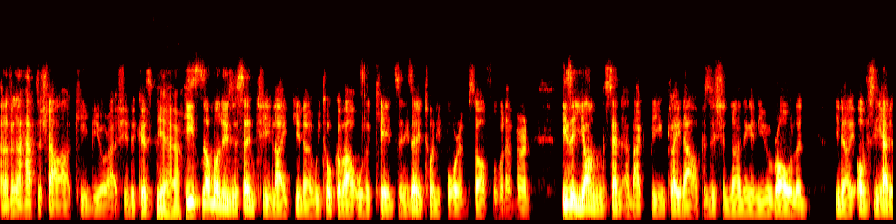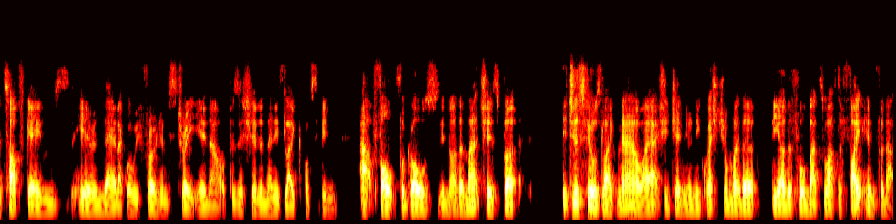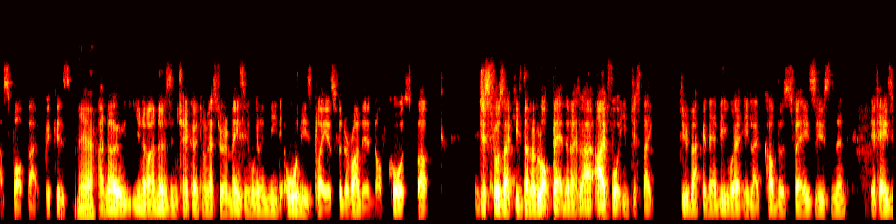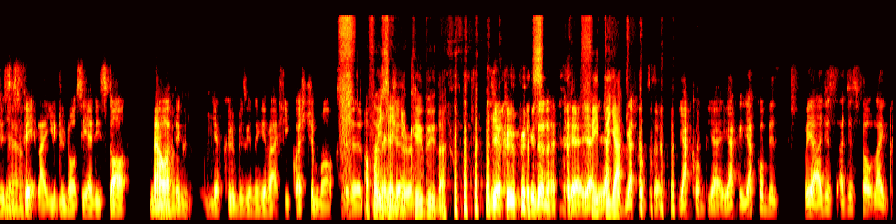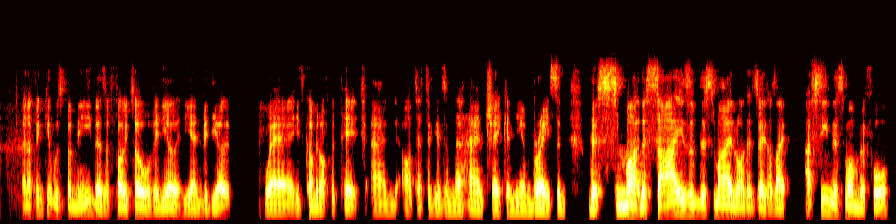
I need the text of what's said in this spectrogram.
And I think I have to shout out Kiwior actually because Yeah. he's someone who's essentially like you know we talk about all the kids and he's only 24 himself or whatever and he's a young centre back being played out of position learning a new role and you know obviously he had a tough games here and there like where we've thrown him straight in out of position and then he's like obviously been at fault for goals in other matches but it just feels like now I actually genuinely question whether the other fullbacks will have to fight him for that spot back because Yeah. I know, you know, I know Zinchenko and Tomiyasu are amazing. We're going to need all these players for the run in, of course, but it just feels like he's done a lot better than I. I, I thought he'd just like do like an Eddie where he like covers for Jesus, and then if Jesus is fit, like you do not see Eddie start. Now I think Yakub is going to give actually question marks to the. I thought you said. Yakubu though. Jakub, no, no, yeah, yeah, Feed the Jakub, Jakub, so Jakub, yeah, Jakub, Jakub is, but yeah, I just, I just felt like, and I think it was for me. There's a photo or video at the end video where he's coming off the pitch and Arteta gives him the handshake and the embrace and the smile, the size of the smile on Arteta's face. I was like, I've seen this one before.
